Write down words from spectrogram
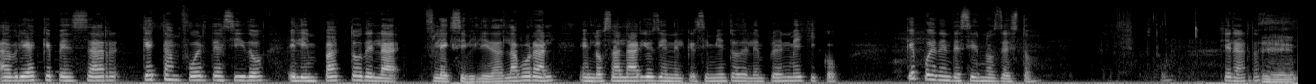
habría que pensar qué tan fuerte ha sido el impacto de la flexibilidad laboral en los salarios y en el crecimiento del empleo en México. ¿Qué pueden decirnos de esto? Gerardo. Eh,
